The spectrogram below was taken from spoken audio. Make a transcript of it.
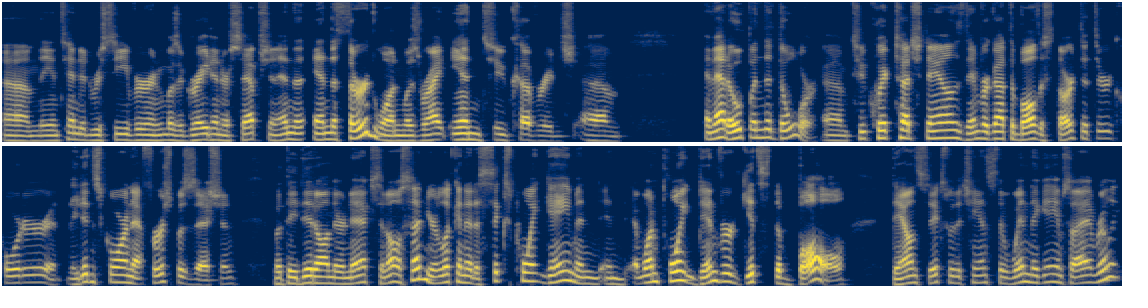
um, the intended receiver and was a great interception. And the and the third one was right into coverage. Um, and that opened the door. Um, two quick touchdowns. Denver got the ball to start the third quarter. They didn't score on that first possession, but they did on their next. And all of a sudden, you're looking at a six point game. And, and at one point, Denver gets the ball down six with a chance to win the game. So I really,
